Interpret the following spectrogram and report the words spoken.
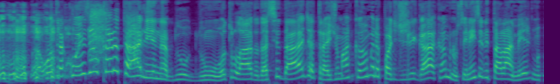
outra coisa é o cara tá ali, né? Do, do outro lado da cidade, atrás de uma câmera, pode desligar a câmera. Não sei nem se ele tá lá mesmo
